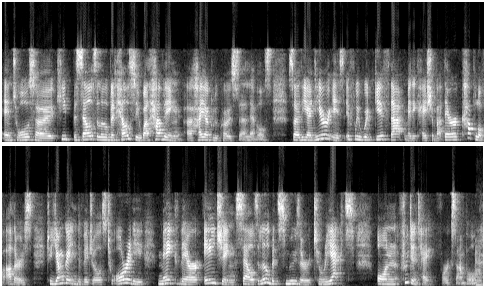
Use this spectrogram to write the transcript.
and to also keep the cells a little bit healthy while having uh, higher glucose uh, levels. So the idea is if we would give that medication, but there are a couple of others to younger individuals to already make their aging cells a little bit smoother to react on food intake, for example, mm.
